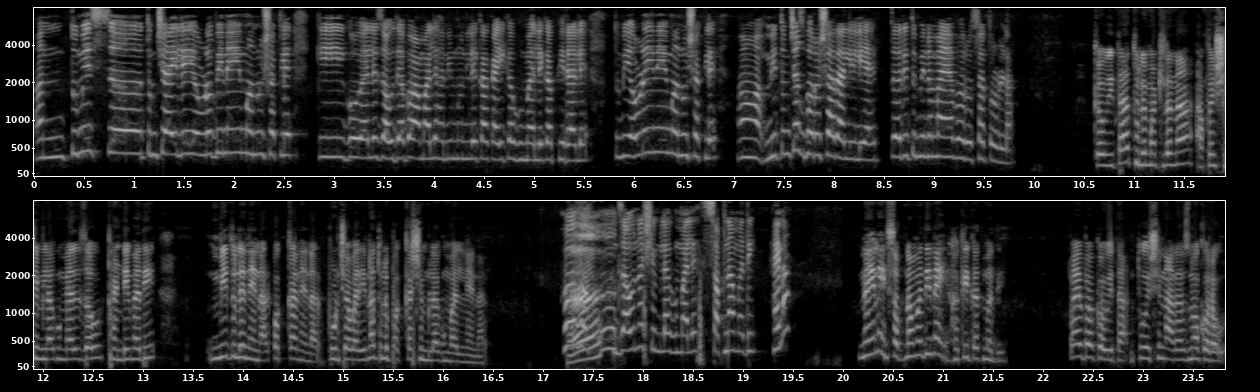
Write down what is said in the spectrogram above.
आणि तुम्हीच तुमच्या आईला एवढं बी नाही म्हणू शकले की गोव्याला जाऊ द्या बा आम्हाला हनीमूनले का काही का घुमाले का फिराले तुम्ही एवढंही नाही म्हणू शकले. मी तुमच्याच भरोशावर आलेली आहे. तरी तुम्ही ना माझ्या भरोसा तोडला. कविता तुला म्हटलं ना आपण शिमला घुमायला जाऊ थंडीमध्ये? मी तुला नेणार पक्का नेणार. पुढच्या वारी ना तुला पक्का शिमला घुमायला नेणार. हो हो. जाऊ ना शिमला घुमाले सपनामध्ये. है ना? नाही नाही स्वप्नामध्ये नाही हकीकतमध्ये. काय बा कविता तू अशी नाराज नको राहू.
